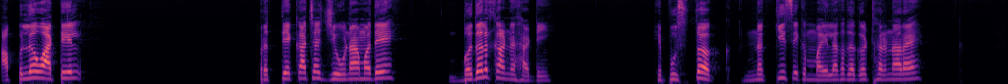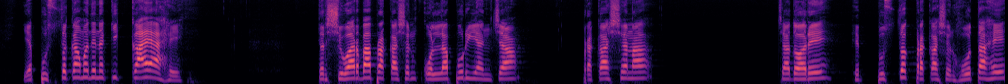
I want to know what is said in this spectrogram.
आपलं वाटेल प्रत्येकाच्या जीवनामध्ये बदल करण्यासाठी. हे पुस्तक नक्कीच एक मैलाचा दगड ठरणार आहे. या पुस्तकामध्ये नक्की काय आहे? तर शिवारबा प्रकाशन कोल्हापूर यांच्या प्रकाशनाच्याद्वारे हे पुस्तक प्रकाशन होत आहे.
